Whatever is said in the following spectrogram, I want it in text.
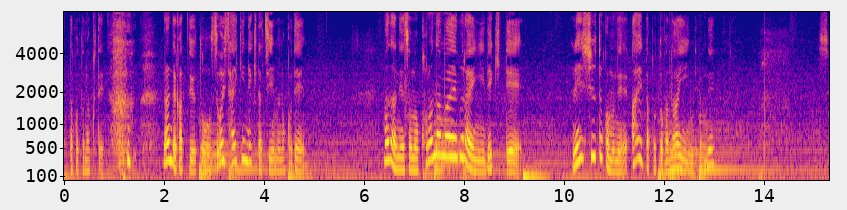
ったことなくて。なんでかっていうとすごい最近できたチームの子でまだねそのコロナ前ぐらいにできて練習とかもね会えたことがないんだよね。そ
